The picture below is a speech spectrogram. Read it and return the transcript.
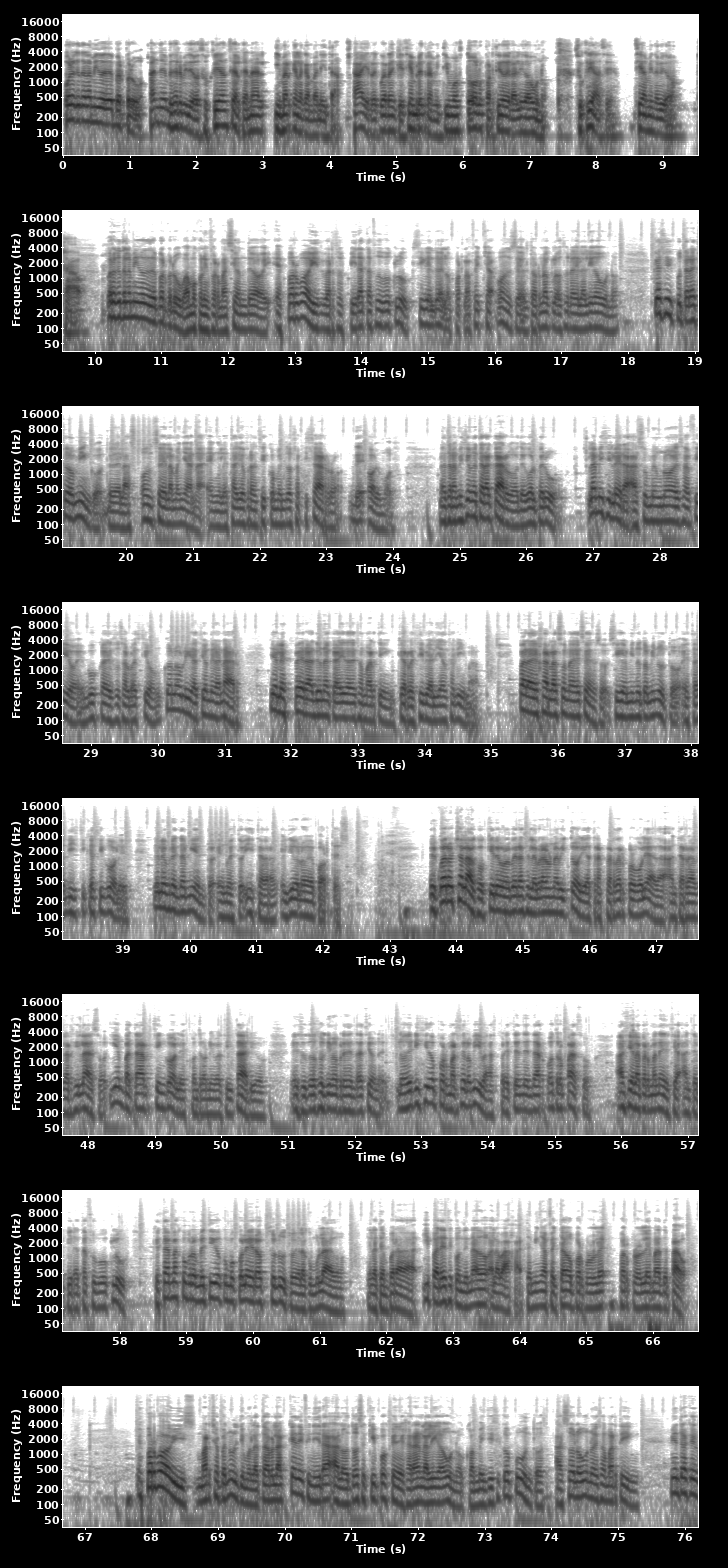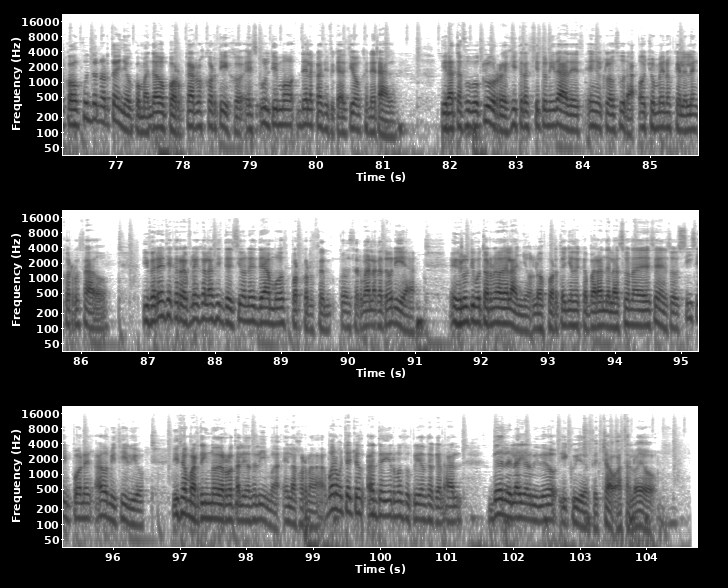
Hola, ¿qué tal amigos de Deper Pro? Antes de empezar el video, suscríbanse al canal y marquen la campanita. Ah, y recuerden que siempre transmitimos todos los partidos de la Liga 1. Suscríbanse, sigan viendo el video. Chao. Hola, ¿qué tal amigos de Deport Perú? Vamos con la información de hoy. Sport Boys vs Pirata Fútbol Club sigue el duelo por la fecha 11 del torneo clausura de la Liga 1, que se disputará este domingo desde las 11 de la mañana en el Estadio Francisco Mendoza Pizarro de Olmos. La transmisión estará a cargo de Gol Perú. La misilera asume un nuevo desafío en busca de su salvación con la obligación de ganar y a la espera de una caída de San Martín que recibe Alianza Lima. Para dejar la zona de descenso, sigue el minuto a minuto, estadísticas y goles del enfrentamiento en nuestro Instagram, el Dios de los Deportes. El cuadro chalaco quiere volver a celebrar una victoria tras perder por goleada ante Real Garcilaso y empatar sin goles contra Universitario en sus dos últimas presentaciones. Los dirigidos por Marcelo Vivas pretenden dar otro paso hacia la permanencia ante Pirata Fútbol Club, que está más comprometido como colero absoluto del acumulado de la temporada y parece condenado a la baja, también afectado por, por problemas de pago. Sport Boys marcha penúltimo en la tabla que definirá a los dos equipos que dejarán la Liga 1 con 25 puntos a solo uno de San Martín, mientras que el conjunto norteño comandado por Carlos Cortijo es último de la clasificación general. Pirata Fútbol Club registra 7 unidades en el clausura, 8 menos que el elenco rosado, diferencia que refleja las intenciones de ambos por conservar la categoría. En el último torneo del año, los porteños escaparán de la zona de descenso si se imponen a domicilio y San Martín no derrota a Alianza Lima en la jornada. Bueno muchachos, antes de irnos suscríbanse al canal, denle like al video y cuídense. Chao, hasta luego.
